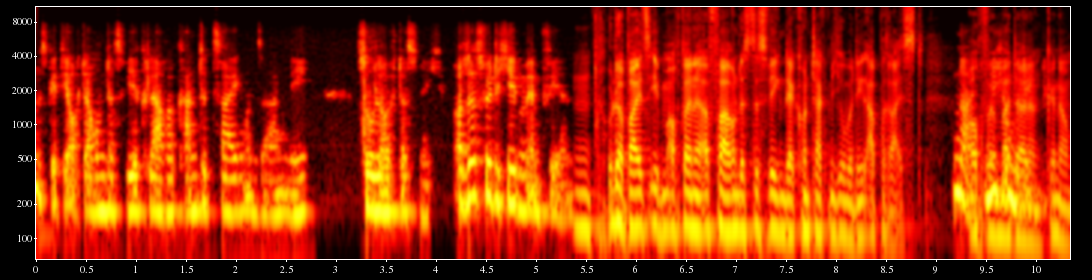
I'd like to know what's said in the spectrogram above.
Es geht ja auch darum, dass wir klare Kante zeigen und sagen, nee, so läuft das nicht. Also das würde ich jedem empfehlen. Hm. Oder war es eben auch deine Erfahrung, dass deswegen der Kontakt nicht unbedingt abreißt? Nein, auch wenn nicht man unbedingt. Da, genau.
